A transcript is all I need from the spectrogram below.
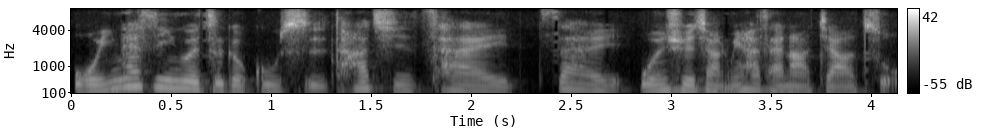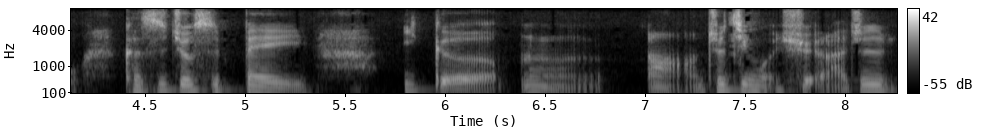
我应该是因为这个故事，他其实才在文学奖里面他才拿佳作，可是就是被一个嗯啊，就进文学了，就是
